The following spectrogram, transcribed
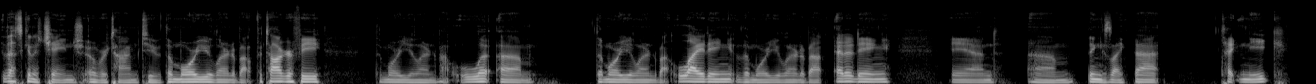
that's going to change over time too. The more you learn about photography, the more you learn about um, the more you learn about lighting, the more you learn about editing, and um, things like that. Technique.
